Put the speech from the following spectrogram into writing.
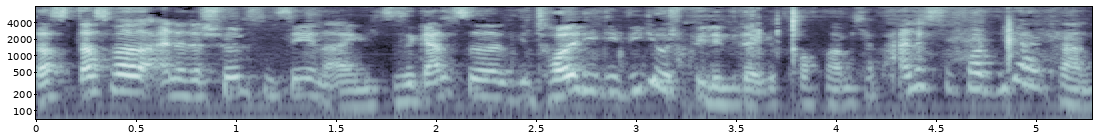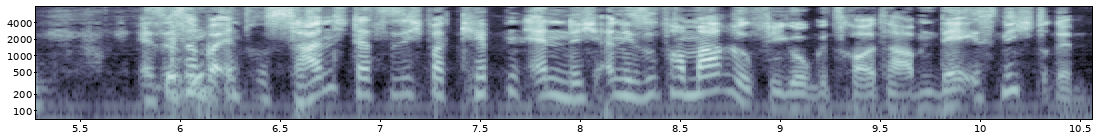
das, das war eine der schönsten Szenen eigentlich. Diese ganze, wie toll die die Videospiele wieder getroffen haben. Ich habe alles sofort wiedererkannt. Es ist aber interessant, dass sie sich bei Captain N nicht an die Super Mario-Figur getraut haben. Der ist nicht drin.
